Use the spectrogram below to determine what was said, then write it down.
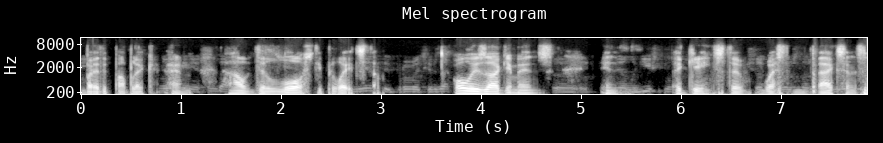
by the public and how the law stipulates them. All these arguments in, against the Western vaccines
